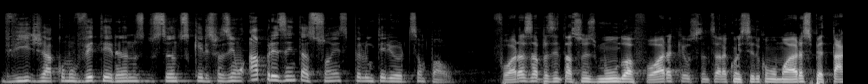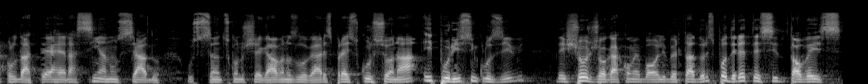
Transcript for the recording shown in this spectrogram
vi já como veteranos do Santos que eles faziam apresentações pelo interior de São Paulo. Fora as apresentações mundo afora, que o Santos era conhecido como o maior espetáculo da Terra, era assim anunciado o Santos quando chegava nos lugares para excursionar e por isso, inclusive, deixou de jogar Comebol Libertadores. Poderia ter sido, talvez,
